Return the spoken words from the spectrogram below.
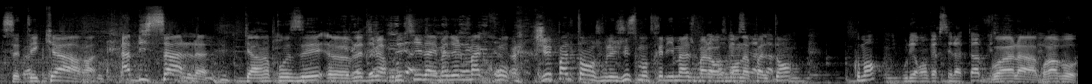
Cet écart abyssal qu'a imposé euh, Vladimir Poutine à Emmanuel Macron. J'ai pas le temps, je voulais juste montrer l'image, malheureusement on n'a pas le temps. Comment? Il voulait renverser la table. Voilà, bravo.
